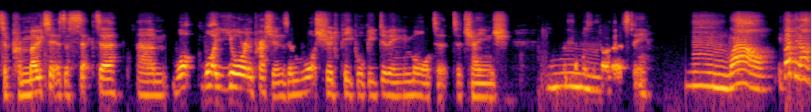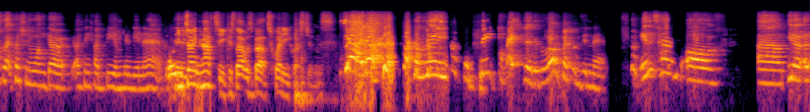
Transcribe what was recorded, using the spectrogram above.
to promote it as a sector? Um, what what are your impressions, and what should people be doing more to to change mm. diversity? Mm, wow. If I could answer that question in one go, I think I'd be a millionaire. Well, you don't have to, because that was about 20 questions. Yeah, I know. That's a really that's a big question. There's a lot of questions in there. In terms of, um, you know, uh,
